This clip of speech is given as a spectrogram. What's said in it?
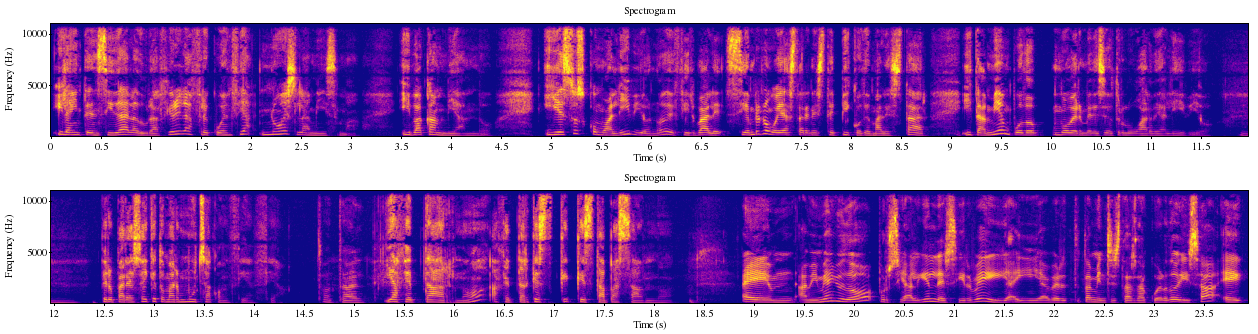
y la intensidad, la duración y la frecuencia no es la misma y va cambiando. Y eso es como alivio, ¿no? Decir, vale, siempre no voy a estar en este pico de malestar y también puedo moverme desde otro lugar de alivio. Mm. Pero para eso hay que tomar mucha conciencia. Total. Y aceptar, ¿no? Aceptar qué, está pasando. Em, a mí me ayudó, por si a alguien le sirve, y, a ver tú también si estás de acuerdo, Isa, eh,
